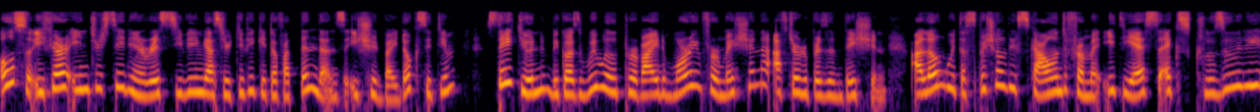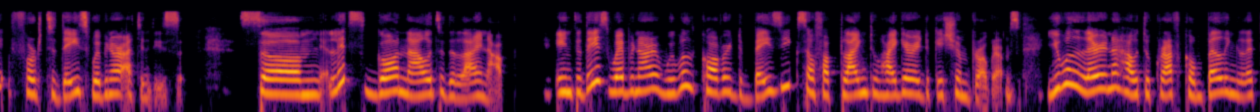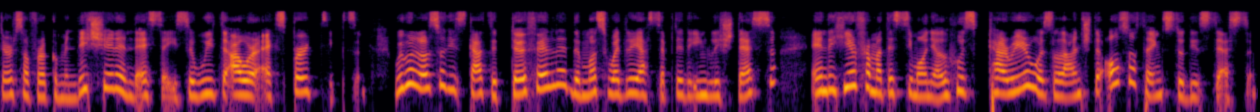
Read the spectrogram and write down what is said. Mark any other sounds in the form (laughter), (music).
Also, if you're interested in receiving a certificate of attendance issued by Docsity, stay tuned because we will provide more information after the presentation, along with a special discount from ETS exclusively for today's webinar attendees. So um, let's go now to the lineup. In today's webinar, we will cover the basics of applying to higher education programs. You will learn how to craft compelling letters of recommendation and essays with our expert tips. We will also discuss the TOEFL, the most widely accepted English test, and hear from a testimonial whose career was launched also thanks to this test.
